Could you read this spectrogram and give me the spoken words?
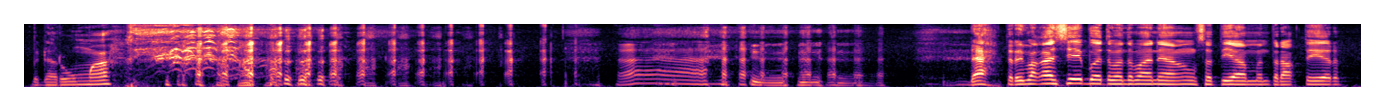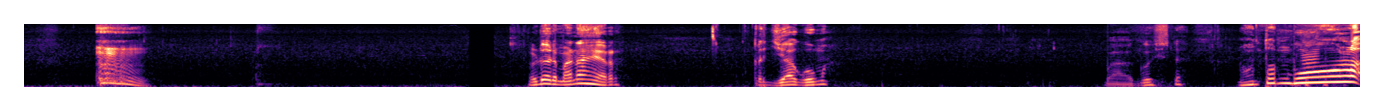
Beda rumah. Ah. Dah, terima kasih buat teman-teman yang setia mentraktir. Lu dari mana, Her? Kerja gue mah Bagus dah. nonton bola.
